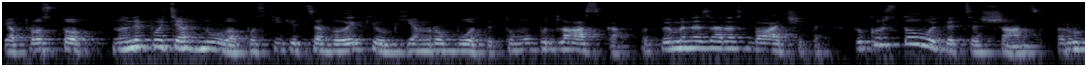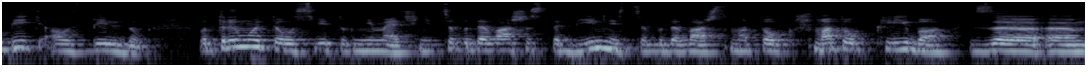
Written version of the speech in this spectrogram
я просто ну не потягнула, оскільки це великий об'єм роботи. Тому, будь ласка, от ви мене зараз бачите, використовуйте цей шанс, робіть аусбільдинг, отримуйте освіту в Німеччині. Це буде ваша стабільність, це буде ваш сматок, шматок хліба з е,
